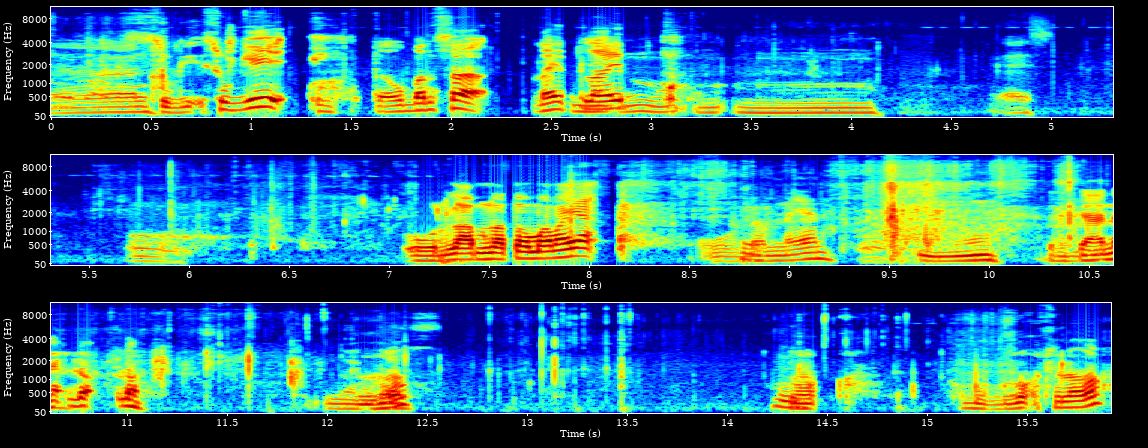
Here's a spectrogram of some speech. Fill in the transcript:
Yan. Sugi-sugi. Kauban sa light-light. Mm. Guys. Mm. Ulam na to mamaya. Ulam na yan. Mm. Lo, lo. Yan Mhm. guys. No. Bugno sila oh.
